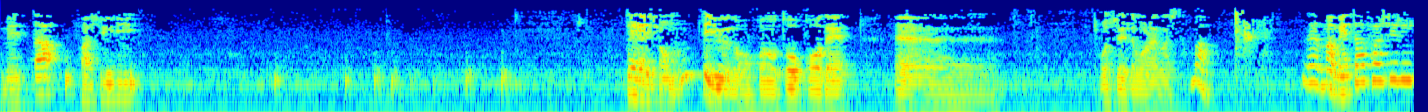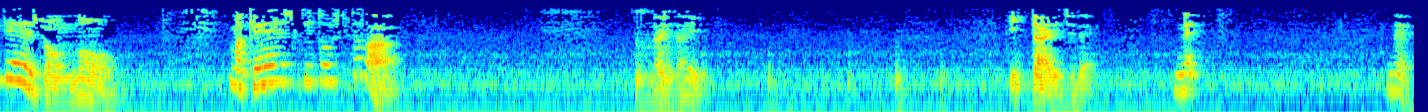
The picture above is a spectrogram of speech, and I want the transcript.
メタファシリテーションっていうのをこの投稿で、えー教えてもらいました。まあ、ねまあ、メタファシリテーションの、まあ、形式としては、大体、1対1で、ね。で、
